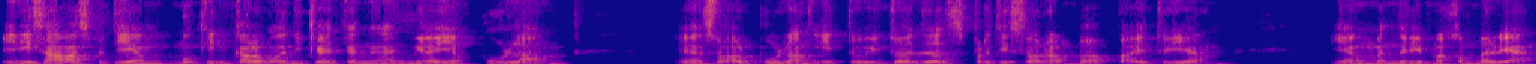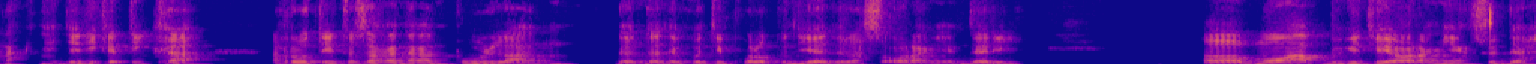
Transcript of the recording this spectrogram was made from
ini sama seperti yang mungkin kalau mau dikaitkan dengan Mia yang pulang, yang soal pulang itu itu adalah seperti seorang bapak itu yang yang menerima kembali anaknya. Jadi ketika Ruth itu seakan-akan pulang dan tanda kutip walaupun dia adalah seorang yang dari uh, Moab begitu ya orang yang sudah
